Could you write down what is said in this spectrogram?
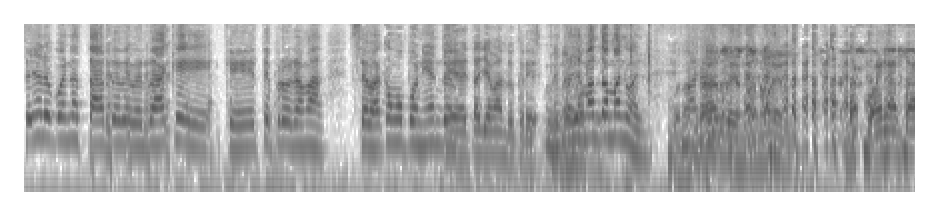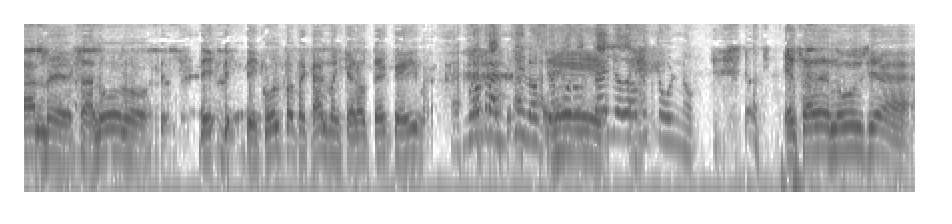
Señores, buenas tardes. De verdad que, que este programa se va como poniendo. Mira, está llamando Crespo. Me está llamando a Manuel. Buenas tardes, Manuel. Buenas tardes, saludos. Di- di- Discúlpeme, Carmen, que era usted que iba. No, tranquilo. Si es por Eh. usted, yo dejo mi turno. Esa denuncia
